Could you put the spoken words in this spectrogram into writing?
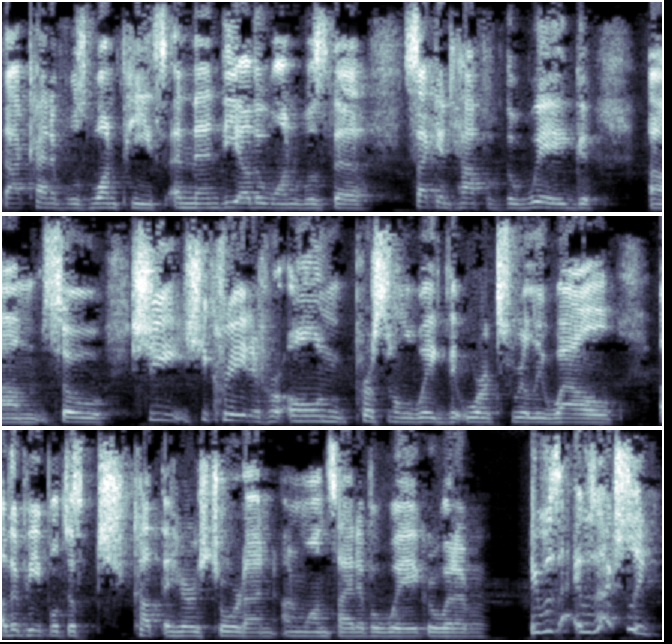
That kind of was one piece. And then the other one was the second half of the wig. Um so she she created her own personal wig that works really well. Other people just cut the hair short on on one side of a wig or whatever. It was it was actually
